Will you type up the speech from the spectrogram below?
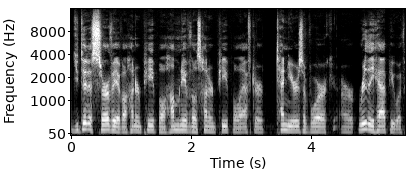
you did a survey of 100 people, how many of those 100 people after 10 years of work are really happy with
